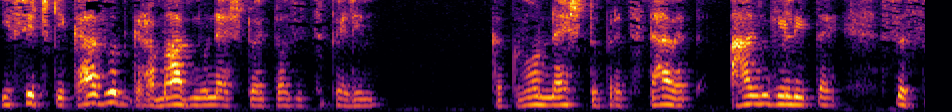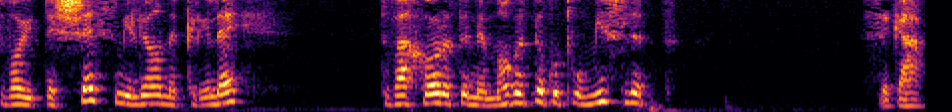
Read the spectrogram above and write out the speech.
и всички казват, грамадно нещо е този цепелин. Какво нещо представят ангелите със своите 6 милиона криле, това хората не могат да го помислят. Сега,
